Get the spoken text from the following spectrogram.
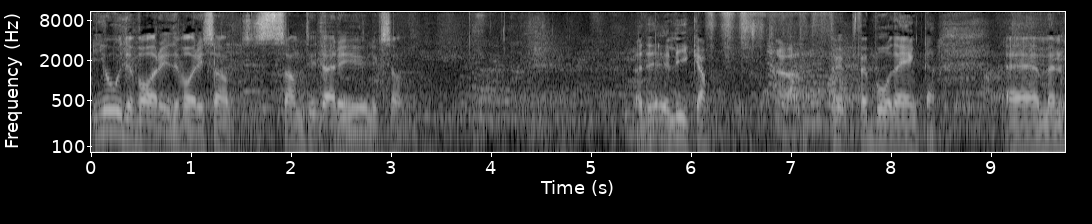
Jo, det var det ju. Det var det. Sam, samtidigt är det ju liksom... Ja, Det är lika f- för, för båda egentligen. Eh, Men,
